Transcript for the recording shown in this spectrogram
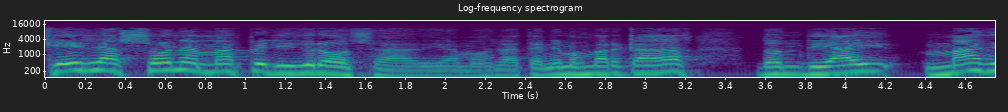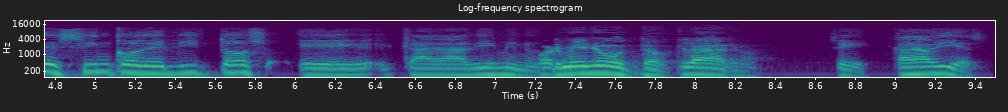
que es la zona más peligrosa, digamos, la tenemos marcadas, donde hay más de cinco delitos eh, cada 10 minutos. Por minuto, claro. Sí, cada 10.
